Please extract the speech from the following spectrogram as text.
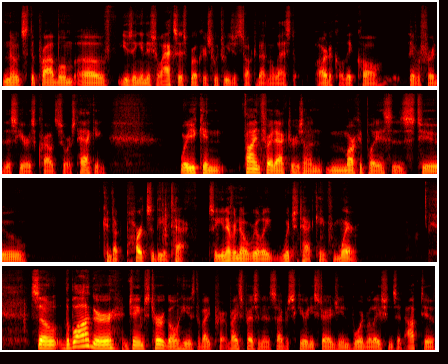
notes the problem of using initial access brokers, which we just talked about in the last article. They call they refer to this here as crowdsourced hacking, where you can find threat actors on marketplaces to conduct parts of the attack. So you never know really which attack came from where. So the blogger James Turgal, he is the vice president of cybersecurity strategy and board relations at Optiv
